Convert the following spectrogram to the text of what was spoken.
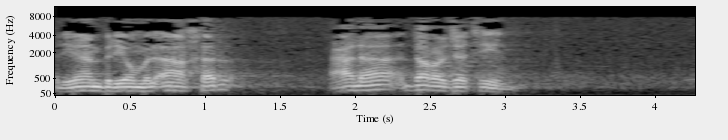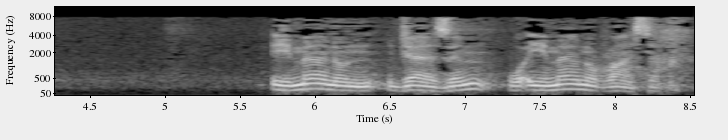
الإيمان باليوم الآخر على درجتين. إيمان جازم وإيمان راسخ.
